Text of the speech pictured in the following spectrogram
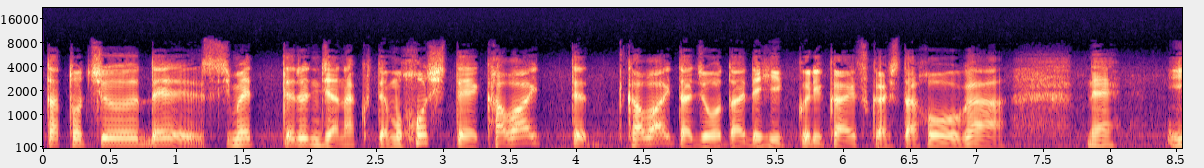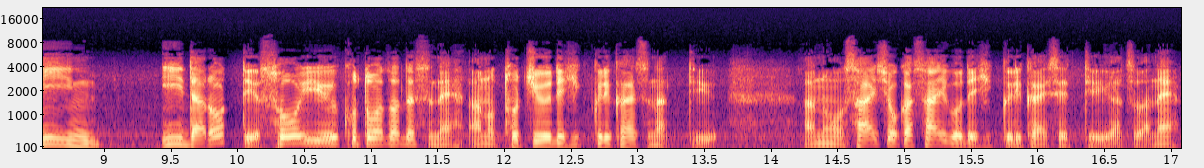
た途中で湿ってるんじゃなくても干して乾いて、乾いた状態でひっくり返すかした方が、ね、いい、いいだろうっていう、そういうことわざですね。あの、途中でひっくり返すなっていう。あの、最初か最後でひっくり返せっていうやつはね、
